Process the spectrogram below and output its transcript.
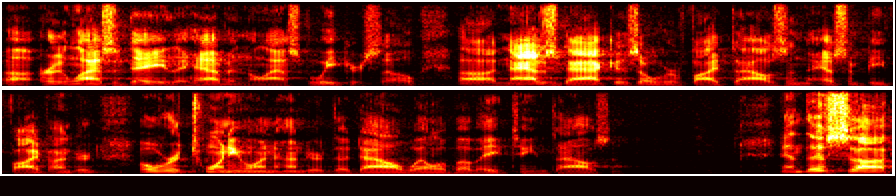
uh, or the last day they have in the last week or so. Uh, Nasdaq is over 5,000, the S&P 500 over 2,100, the Dow well above 18,000. And this uh,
